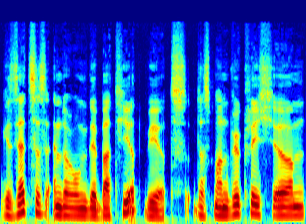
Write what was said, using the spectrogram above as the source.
Gesetzesänderungen debattiert wird, dass man wirklich ähm,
